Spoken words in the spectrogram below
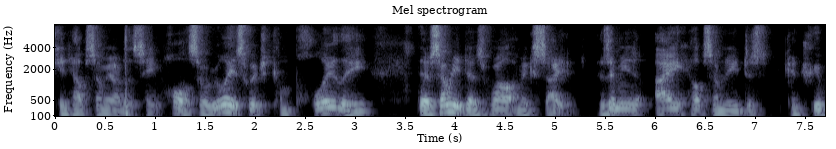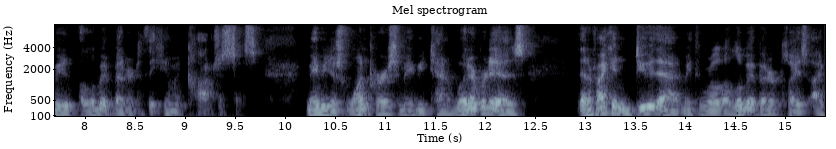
can help somebody out of the same hole. So really, it really switched completely that if somebody does well, I'm excited because that means I help somebody just contribute a little bit better to the human consciousness maybe just one person, maybe 10, whatever it is, that if I can do that, make the world a little bit better place, I,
